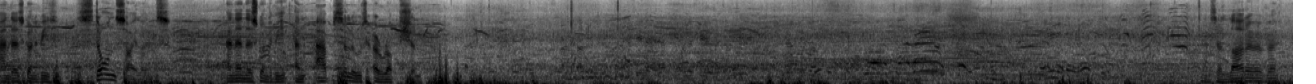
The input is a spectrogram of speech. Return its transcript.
and there's going to be stone silence, and then there's going to be an absolute eruption. There's a lot of. Uh,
